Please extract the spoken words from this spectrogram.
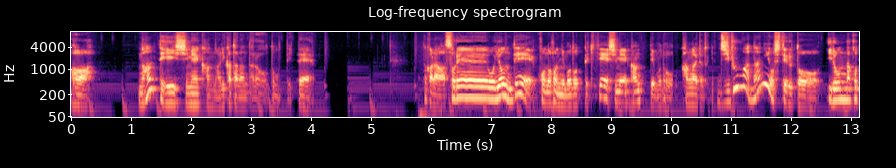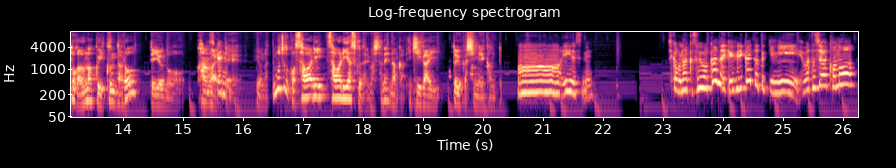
ああなんていい使命感のあり方なんだろうと思っていてだからそれを読んでこの本に戻ってきて使命感っていうものを考えた時自分は何をしてるといろんなことがうまくいくんだろうっていうのを考えてるようになってもうちょっとこう触り触りやすくなりましたねなんか生きがいというか使命感というああ、いいですね。しかもなんかそれわかんないけど振り返った時に私はこの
